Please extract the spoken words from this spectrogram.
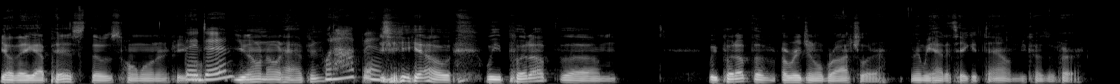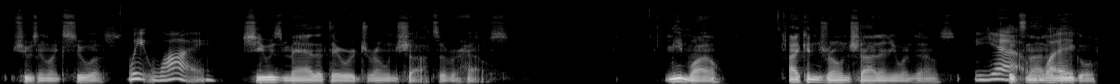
Yo, they got pissed. Those homeowner people. They did? You don't know what happened? What happened? Yo, we put up the um, we put up the original Bachelor, and then we had to take it down because of her. She was gonna like sue us. Wait, why? She was mad that there were drone shots of her house. Meanwhile, I can drone shot anyone's house. Yeah. it's not what? illegal.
